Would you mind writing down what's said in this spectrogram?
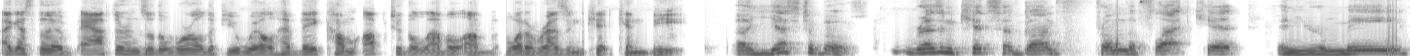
I guess the Athearns of the world, if you will, have they come up to the level of what a resin kit can be? Uh, yes to both. Resin kits have gone from the flat kit, and your main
